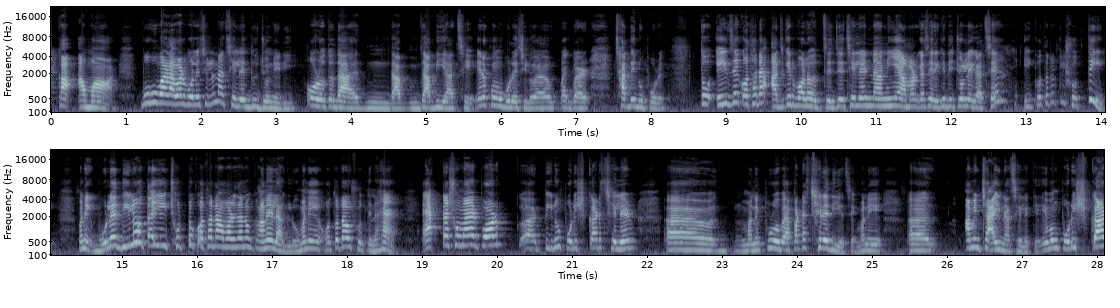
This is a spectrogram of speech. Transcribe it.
একা আমার। বহুবার আবার বলেছিল না, ছেলে দুজনেরই। ওরও তো দাবি আছে। এরকমও বলেছিল একবার ছাদের উপরে। তো এই যে কথাটা আজকের বলা হচ্ছে যে ছেলের না নিয়ে আমার কাছে রেখে দিয়ে চলে গেছে, এই কথাটা কি সত্যি? মানে বলে দিল, তাই এই ছোট্ট কথাটা আমার যেন কানে লাগল। মানে অতটাও সত্যি না। হ্যাঁ একটা সময়ের পর টিনু পরিষ্কার ছেলের মানে পুরো ব্যাপারটা ছেড়ে দিয়েছে। মানে আমি চাই না ছেলেকে। এবং পরিষ্কার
